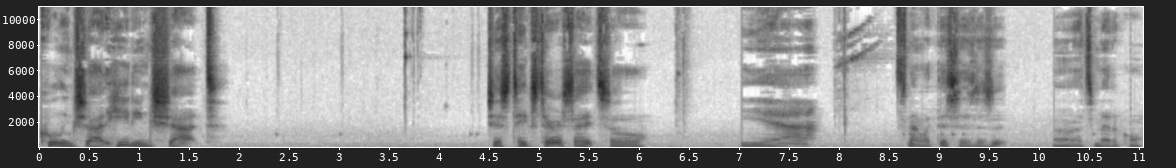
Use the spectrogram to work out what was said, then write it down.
Cooling shot, heating shot just takes terracite, so yeah. That's not what this is, is it? Oh, that's medical.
